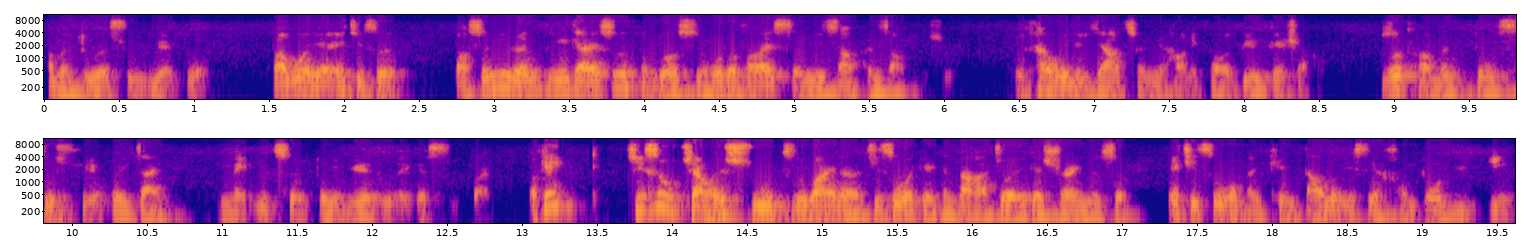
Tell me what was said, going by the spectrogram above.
他们读的书越多？包括你，哎，其实，哇，生意人应该是很多时候都放在生意上，很少读书。你看我李嘉诚也好，你看我 Bill Gates 也好，就是他们都是学会在每一次都有阅读的一个习惯。OK，其实讲完书之外呢，其实我可以跟大家做一个 sharing，就是，哎，其实我们可以导入一些很多语音，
